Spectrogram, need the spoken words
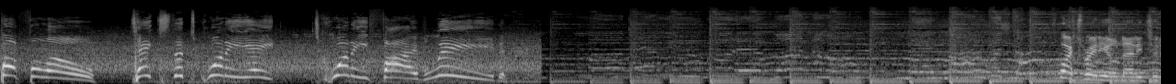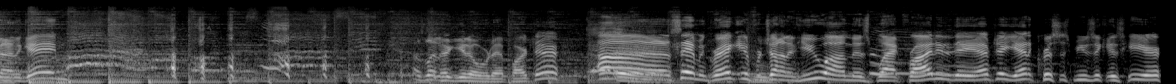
Buffalo takes the 28 25 lead. Sports Radio 929 The Game. I was letting her get over that part there. Uh, Sam and Greg in for John and Hugh on this Black Friday, the day after. Yeah, Christmas music is here.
